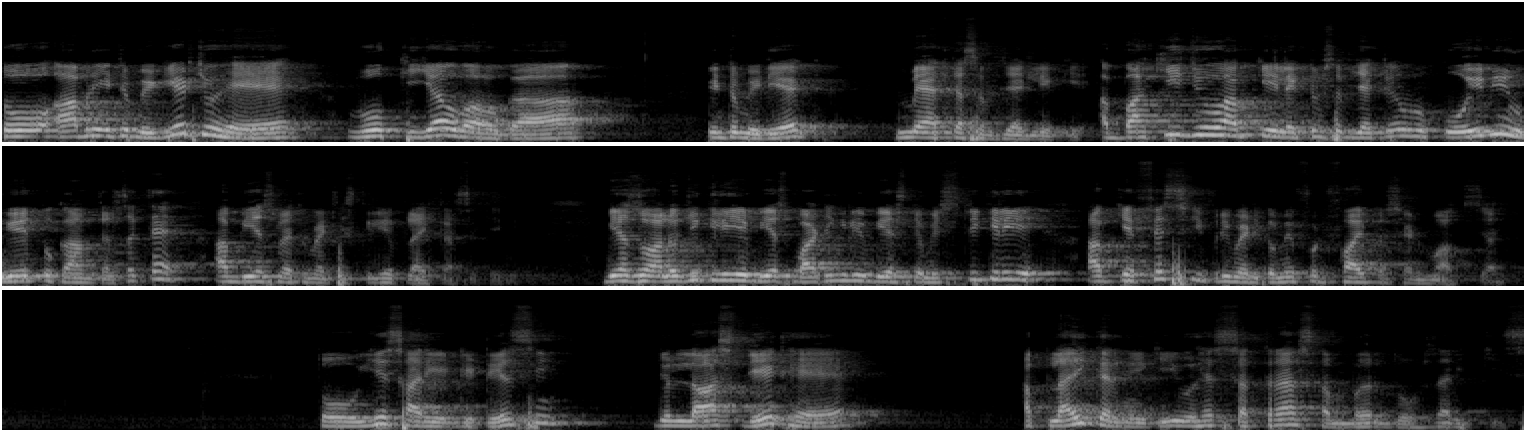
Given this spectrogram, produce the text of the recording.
तो आपने इंटरमीडिएट जो है, वो किया हुआ होगा इंटरमीडिएट मैथ का सब्जेक्ट लेके। अब बाकी जो आपके इलेक्टिव सब्जेक्ट हैं, वो कोई भी होंगे तो काम चल सकता है। आप बी एस मैथमेटिक्स के लिए अप्लाई कर सकेंगे। बी एस जोलॉजी के लिए बी एस पार्टी के लिए बी एस केमिस्ट्री के लिए आपके F S C pre medical में फोर्टी फाइव परसेंट मार्क्स चाहिए। तो ये सारी डिटेल्स थी जो लास्ट डेट है अप्लाई करने की वो है 17 सितंबर 2021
